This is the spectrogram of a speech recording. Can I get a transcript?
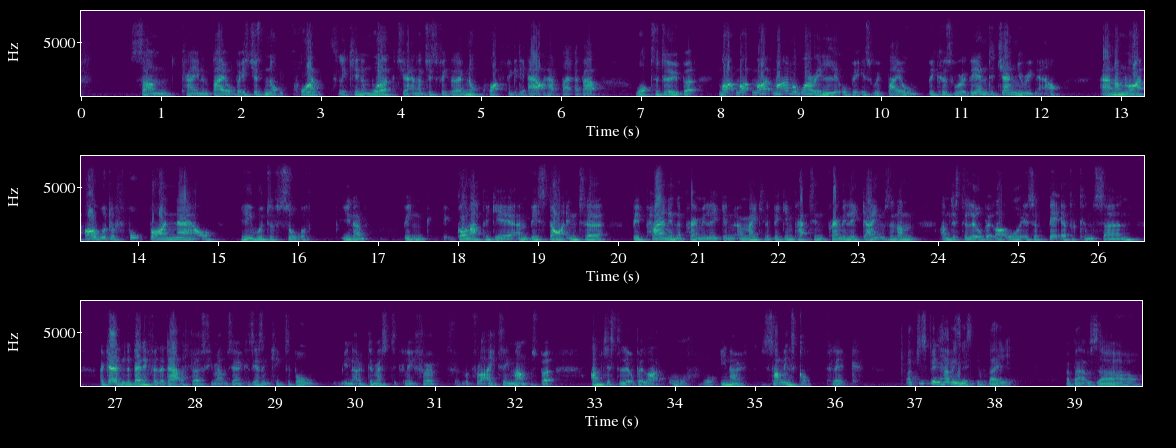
Son, Kane, and Bale? But it's just not quite clicking and worked yet, and I just think that they've not quite figured it out, have they, about what to do? But my, my, my, my other worry a little bit is with Bale because we're at the end of January now, and I'm like, I would have thought by now he would have sort of, you know, been gone up a gear and be starting to be playing in the Premier League and, and making a big impact in Premier League games. And I'm I'm just a little bit like, oh, it's a bit of a concern. I gave him the benefit of the doubt the first few months, you know, because he hasn't kicked a ball, you know, domestically for, for, for like 18 months. But I'm just a little bit like, oh, what, you know, something's got to click. I've just been having this debate about Zaha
